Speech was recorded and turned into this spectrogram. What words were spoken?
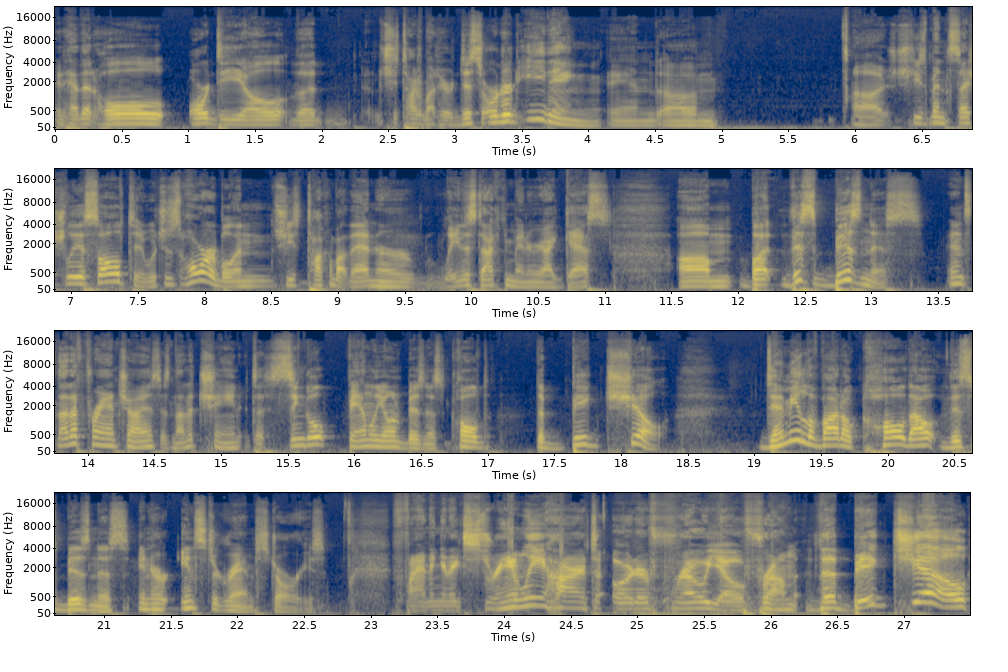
and had that whole ordeal. The she's talked about her disordered eating and um, uh, she's been sexually assaulted, which is horrible, and she's talking about that in her latest documentary, I guess. Um, but this business, and it's not a franchise, it's not a chain, it's a single family-owned business called The Big Chill. Demi Lovato called out this business in her Instagram stories, finding it extremely hard to order froyo from The Big Chill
